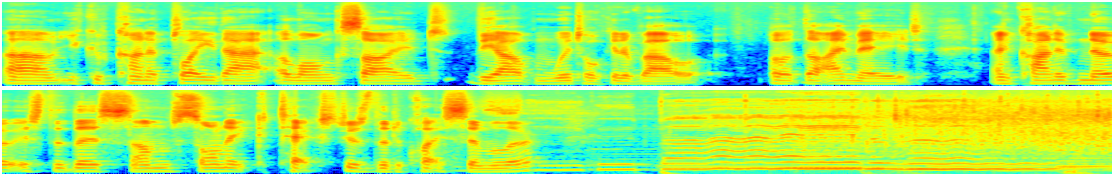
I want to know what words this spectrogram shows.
um, you could kind of play that alongside the album we're talking about uh, that I made and kind of notice that there's some sonic textures that are quite similar. Say goodbye to love.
